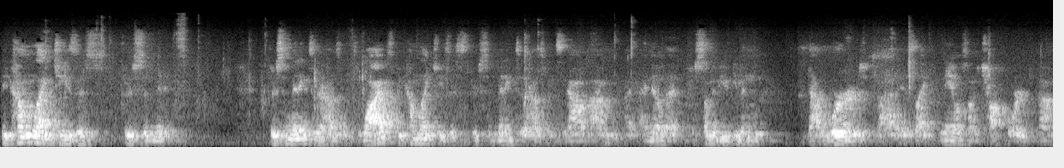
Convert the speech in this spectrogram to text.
become like Jesus through submitting. Through submitting to their husbands. Wives become like Jesus through submitting to their husbands. Now, um, I, I know that for some of you, even that word uh, is like nails on a chalkboard. Um,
